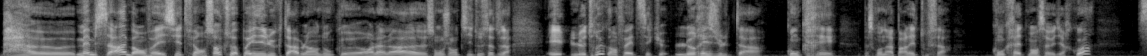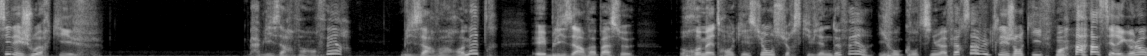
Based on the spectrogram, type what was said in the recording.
Bah, euh, même ça, bah, on va essayer de faire en sorte que ce soit pas inéluctable. Hein. donc, euh, oh là là, euh, sont gentils, tout ça, tout ça. Et le truc, en fait, c'est que le résultat concret, parce qu'on a parlé de tout ça, concrètement, ça veut dire quoi? Si les joueurs kiffent, bah, Blizzard va en faire. Blizzard va en remettre. Et Blizzard va pas se remettre en question sur ce qu'ils viennent de faire. Ils vont continuer à faire ça vu que les gens kiffent. Ah, c'est rigolo.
